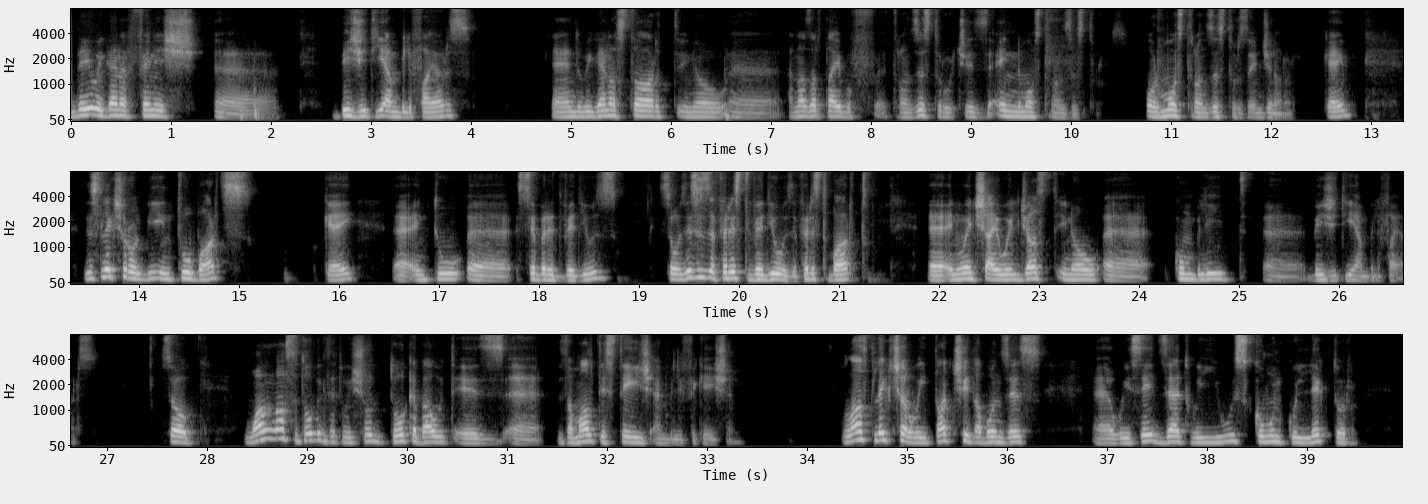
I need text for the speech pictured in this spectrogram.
Today we're gonna finish uh, BJT amplifiers, and we're gonna start, you know, uh, another type of transistor, which is NMOS transistors or most transistors in general. Okay, this lecture will be in two parts. Okay, uh, in two uh, separate videos. So this is the first video, the first part, uh, in which I will just, you know, uh, complete BJT amplifiers. So one last topic that we should talk about is uh, the multi-stage amplification. Last lecture, we touched upon this. Uh, we said that we use common collector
